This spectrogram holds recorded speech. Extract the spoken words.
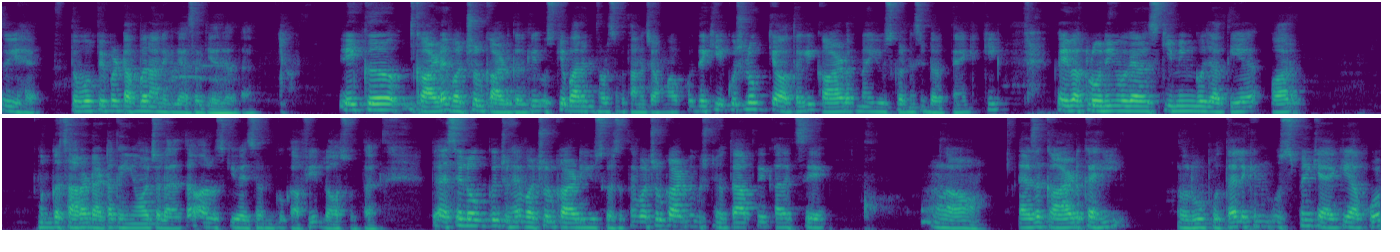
तो ये है। तो वो पेपर टफ बनाने के लिए ऐसा किया जाता है। एक कार्ड है वर्चुअल कार्ड करके, उसके बारे में थोड़ा सा बताना चाहूँगा आपको। देखिए, कुछ लोग क्या होता है कि कार्ड अपना यूज़ करने से डरते हैं, क्योंकि कई बार क्लोनिंग वगैरह स्कीमिंग हो जाती है और उनका सारा डाटा कहीं और चला जाता है और उसकी वजह से उनको काफ़ी लॉस होता है। तो ऐसे लोग जो है वर्चुअल कार्ड यूज़ कर सकते हैं। वर्चुअल कार्ड में कुछ नहीं होता, आपको एक अलग से एज अ कार्ड का ही रूप होता है, लेकिन उसमें क्या है कि आपको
